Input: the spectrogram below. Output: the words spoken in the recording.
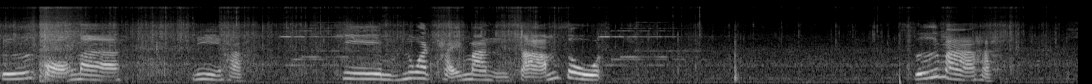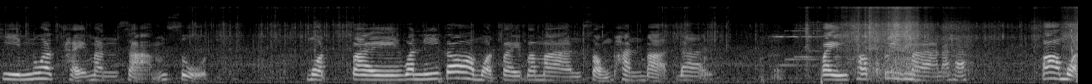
ซื้อของมานี่ค่ะครีมนวดไขมันสามสูตร ซื้อมาค่ะครีมนวดไขมันสามสูตร หมดไปวันนี้ก็หมดไปประมาณสองพันบาทได้ ไปช้อปปิ้งมานะคะ ก็หมด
